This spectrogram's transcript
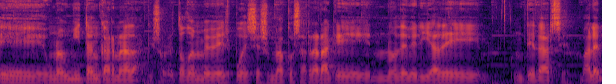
eh, una uñita encarnada, que sobre todo en bebés pues es una cosa rara que no debería de, darse, ¿vale?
